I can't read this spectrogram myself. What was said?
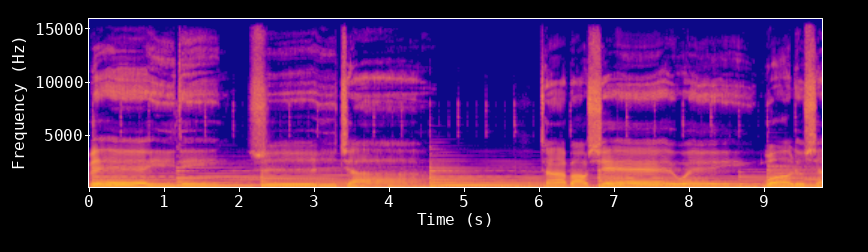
被钉十架，他宝血为我留下，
